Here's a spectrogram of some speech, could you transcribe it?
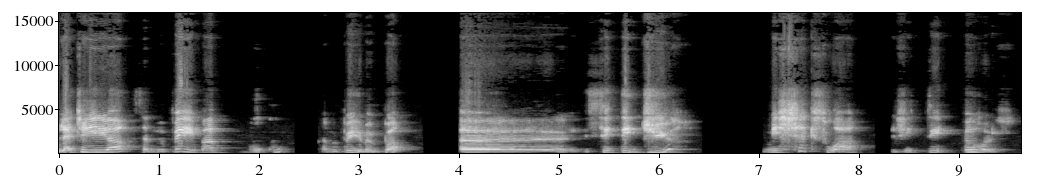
l'atelier ça ne me payait pas beaucoup. Ça me payait même pas. Euh, c'était dur. Mais chaque soir j'étais heureuse.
